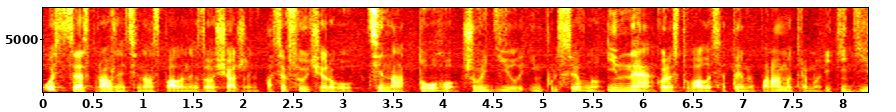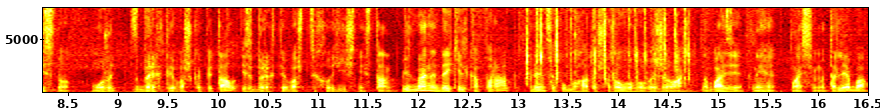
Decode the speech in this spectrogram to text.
Ось це справжня ціна спалених заощаджень. А це в свою чергу ціна того, що ви діяли імпульсивно і не користувалися тими параметрами, які дійсно можуть зберегти ваш капітал і зберегти ваш психологічний стан. Від мене декілька порад принципу багатошарового виживання на базі книги Масіма Талєба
